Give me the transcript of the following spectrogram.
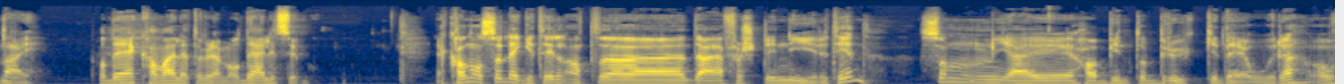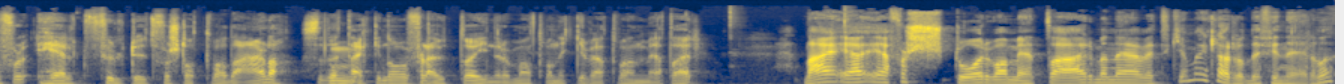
Nei. Og det kan være lett å glemme, og det er litt synd. Jeg kan også legge til at eh, det er først i nyere tid som jeg har begynt å bruke det ordet, og for, helt fullt ut forstått hva det er. da Så dette Mm. er ikke noe flaut å innrømme at man ikke vet hva en meta er. Nei, jeg, jeg forstår hva meta er, men jeg vet ikke om jeg klarer å definere det.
